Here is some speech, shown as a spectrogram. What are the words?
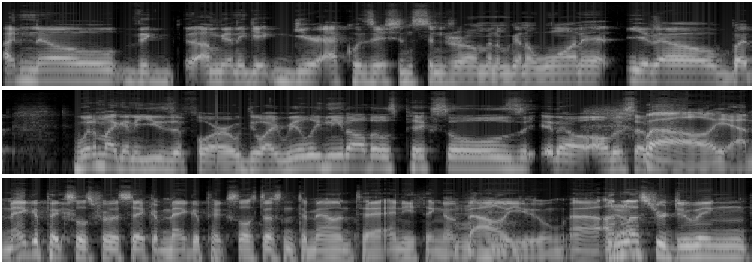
I know the I'm going to get gear acquisition syndrome and I'm going to want it, you know, but what am I going to use it for? Do I really need all those pixels? You know, all this stuff. Well, yeah, megapixels for the sake of megapixels doesn't amount to anything of mm-hmm. value uh, unless you're doing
